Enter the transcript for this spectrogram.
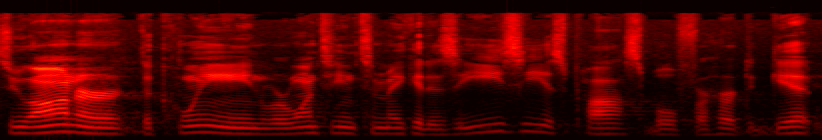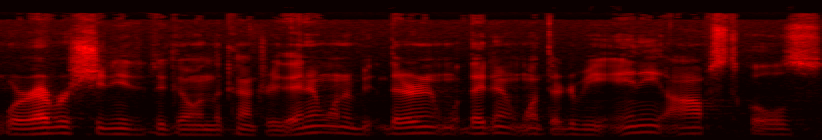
to honor the queen, were wanting to make it as easy as possible for her to get wherever she needed to go in the country. They didn't want, to be, they didn't, they didn't want there to be any obstacles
